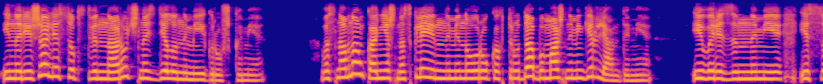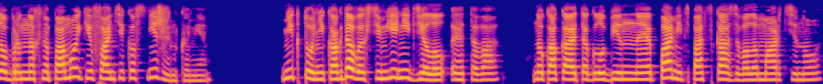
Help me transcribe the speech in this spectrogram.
и наряжали собственноручно сделанными игрушками. В основном, конечно, склеенными на уроках труда бумажными гирляндами и вырезанными из собранных на помойке фантиков снежинками. Никто никогда в их семье не делал этого, но какая-то глубинная память подсказывала Мартину,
